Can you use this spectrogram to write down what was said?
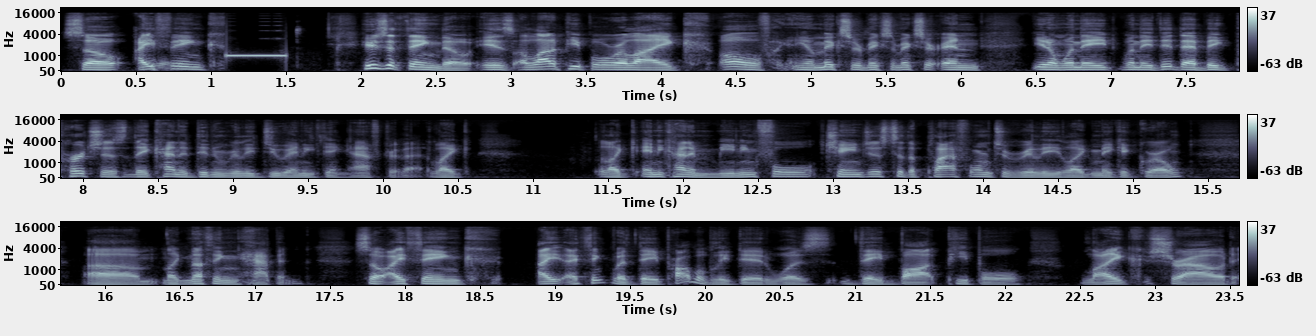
So I Yeah. think here's the thing though is a lot of people were like oh you know mixer mixer mixer and you know when they when they did that big purchase they kind of didn't really do anything after that like like any kind of meaningful changes to the platform to really like make it grow um like nothing happened so i think i i think what they probably did was they bought people like shroud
